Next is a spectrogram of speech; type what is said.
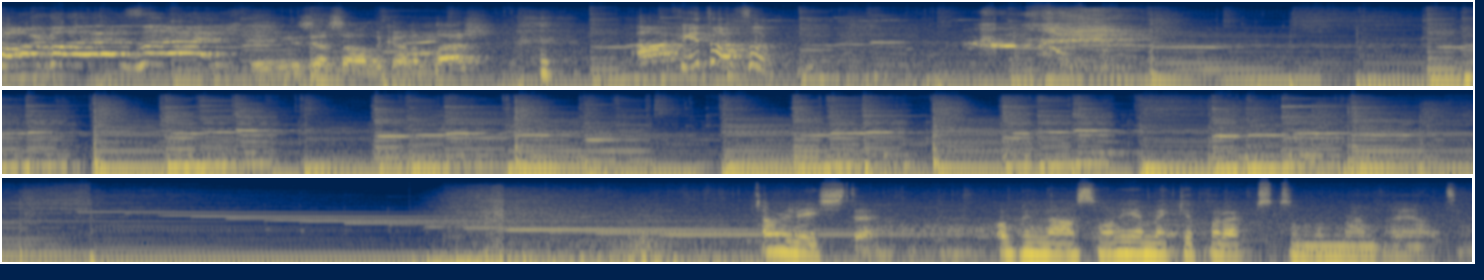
Çorbalar hazır. Elinize sağlık hanımlar. Afiyet olsun. Öyle işte. O günden sonra yemek yaparak tutundum ben de hayatım.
